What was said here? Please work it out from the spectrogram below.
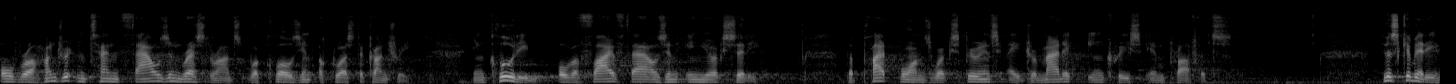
over 110,000 restaurants were closing across the country, including over 5,000 in New York City the platforms were experiencing a dramatic increase in profits. This committee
